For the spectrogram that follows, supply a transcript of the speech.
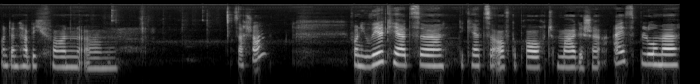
Und dann habe ich von, ähm, sag schon, von Juwelkerze die Kerze aufgebraucht, magische Eisblume,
